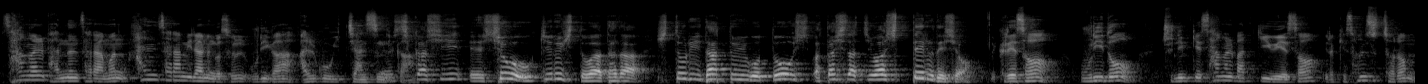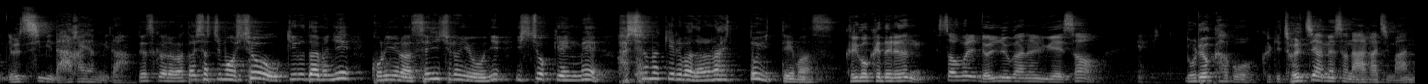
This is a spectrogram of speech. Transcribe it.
상을 받는 사람은 한 사람이라는 것을 우리가 알고 있지 し 않습니까? かしえー賞を受ける人はただ一人だということをし私たちは知っているでしょ 그래서 우리도 주님께 상을 받기 위해서 이렇게 선수처럼 열심히 나아가야 합니다. うですから私たちも賞を受けるためにこのような選手のように一生懸命走らなければならないと言っています 그리고 그들은 썩을 면류관을 위해서 예, 노력하고 그렇게 절제하면서 나아가지만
